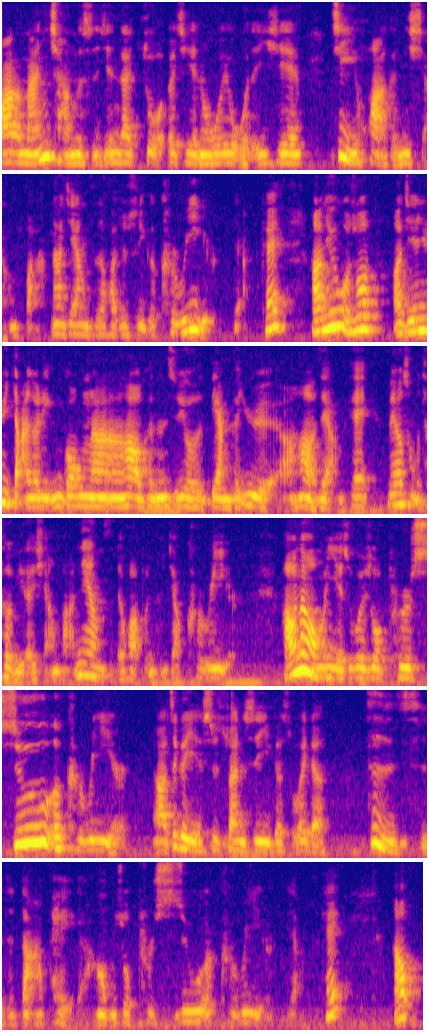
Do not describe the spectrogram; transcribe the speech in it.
花了蛮长的时间在做，而且呢我有我的一些。计划跟想法，那这样子的话就是一个 career，这样 OK。好，你如果说啊，今天去打个零工啊，哈，可能只有两个月啊，哈，这样 OK，没有什么特别的想法，那样子的话不能叫 career。好，那我们也是会说 pursue a career 啊，这个也是算是一个所谓的字词的搭配的。好，我们说 pursue a career 这样 OK。好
